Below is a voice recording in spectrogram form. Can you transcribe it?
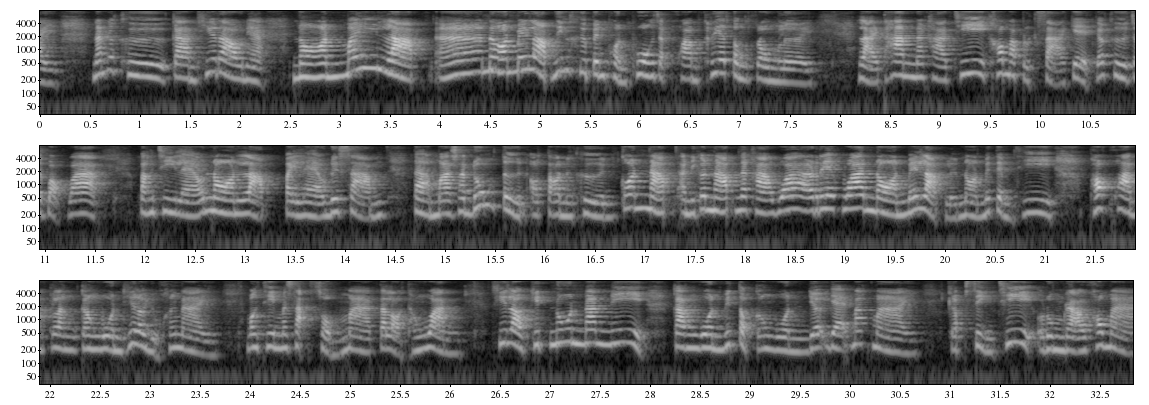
นั่นก็คือการที่เราเนี่ยนอนไม่หลับอ่านอนไม่หลับนี่ก็คือเป็นผลพวงจากความเครียดตรงๆเลย หลายท่านนะคะที่เข้ามาปรึกษาเกตก็คือจะบอกว่า บางทีแล้วนอนหลับไปแล้วด้วยซ้ำแต่มาสะดุ้งตื่นเอาตอนกลางคืน ก็นับอันนี้ก็นับนะคะว่าเรียกว่านอนไม่หลับหรือนอนไม่เต็มที่ เพราะความกังกังวลที่เราอยู่ข้างใน บางทีมันสะสมมาตลอดทั้งวัน ที่เราคิดนู่นนั่นนี่กังวลวิตกกังวลเยอะแยะมากมาย กับสิ่งที่รุมเร้าเข้ามา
